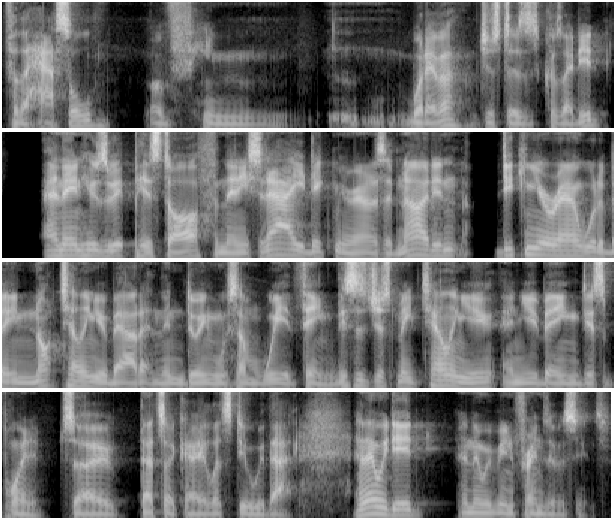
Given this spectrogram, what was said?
for the hassle of him whatever, just as because I did. And then he was a bit pissed off. And then he said, Ah, you dicked me around. I said, No, I didn't. Dicking you around would have been not telling you about it and then doing some weird thing. This is just me telling you and you being disappointed. So that's okay. Let's deal with that. And then we did. And then we've been friends ever since.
